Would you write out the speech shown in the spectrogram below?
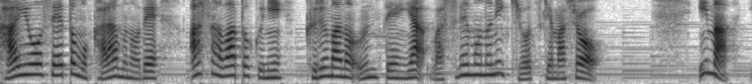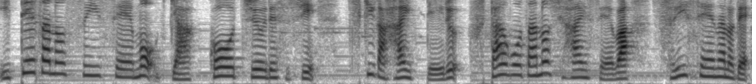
海王星とも絡むので、朝は特に車の運転や忘れ物に気をつけましょう。今、伊手座の水星も逆行中ですし、月が入っている双子座の支配星は水星なので、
